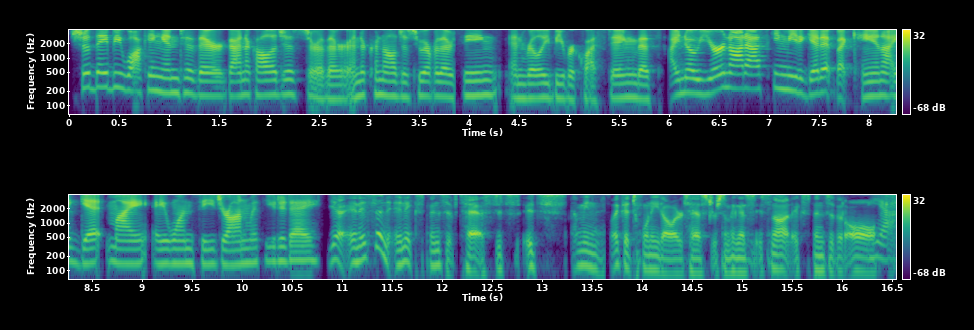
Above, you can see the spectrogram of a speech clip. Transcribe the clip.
should they be walking into their gynecologist or their endocrinologist, whoever they're seeing, and really be requesting this? I know you're not asking me to get it, but can I get my A1C drawn with you today? Yeah, and it's an inexpensive test. It's it's I mean, it's like a $20 test or something. It's, it's not expensive at all. Yeah.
